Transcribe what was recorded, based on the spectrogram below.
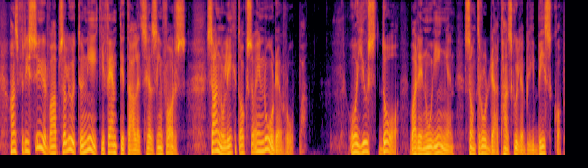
Hans frisyr var absolut unik i 50-talets Helsingfors, sannolikt också i Nordeuropa. Och just då var det nog ingen som trodde att han skulle bli biskop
